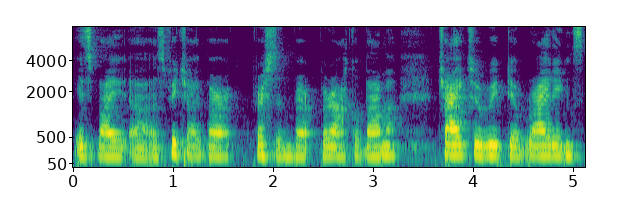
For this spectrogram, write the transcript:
it's by uh, a speech by Barack, President Barack Obama try to read their writings,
